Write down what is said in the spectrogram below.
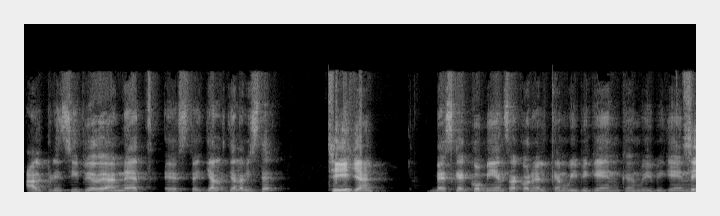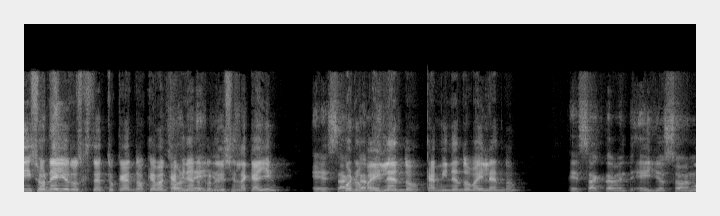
Al principio de Annette, este, ¿ya, ¿ya la viste? Sí, ya. ¿Ves que comienza con el Can We Begin? Can We Begin? Sí, son ellos los que están tocando, que van caminando con ellos en la calle. Exactamente. Bueno, bailando, caminando, bailando. Exactamente, ellos son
